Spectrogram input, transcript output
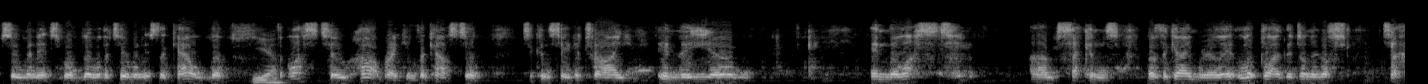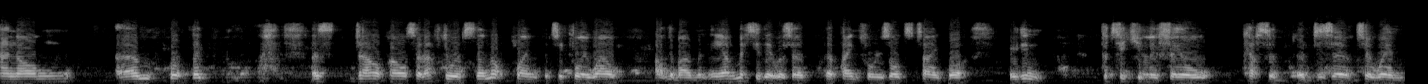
two minutes, but there were the two minutes that count. The, yeah. the last two, heartbreaking for Cass to, to concede a try in the um, in the last um, seconds of the game, really. It looked like they'd done enough to hang on. Um, but they, as Daryl Powell said afterwards, they're not playing particularly well at the moment. He admitted it was a, a painful result to take, but he didn't particularly feel Castle deserved to win.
